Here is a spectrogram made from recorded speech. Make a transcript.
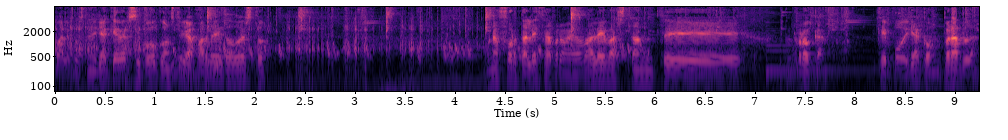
Vale, pues tendría que ver si puedo construir, aparte de todo esto, una fortaleza, pero me vale bastante roca, que podría comprarla,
